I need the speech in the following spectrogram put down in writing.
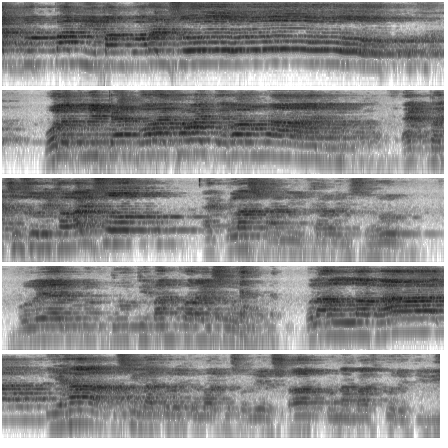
এক দুধ পানি পান করাইছো। বলে তুমি পেট ভরা খাওয়াইতে পারো নাই। একটা খিচুড়ি খাওয়াইছো, এক গ্লাস পানি খাওয়াইছো। বলে এক দুধ দুটি পান করাইছো। বলে আল্লাহ পাক ইহা উসিলা করে তোমার কুশলের সব গুণা মাফ করে দিবি।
